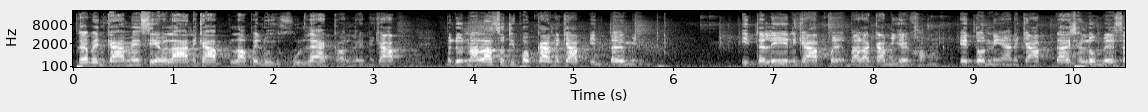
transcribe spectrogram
เพื่อเป็นการไม่เสียเวลานะครับเราไปลุยคู่แรกก่อนเลยนะครับมาดูนัดล่าสุดที่พบกันนะครับอินเตอร์อิตาลีนะครับเปิดบารากรรมเยือนของ เอโตเนียนะครับได้ถล่มด้วยส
